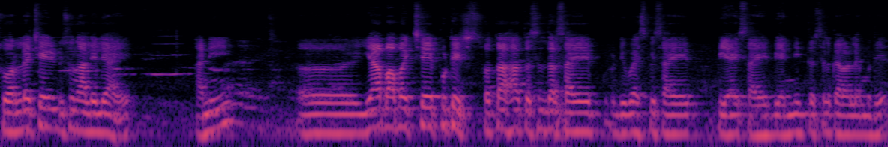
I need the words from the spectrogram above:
चोरल्याचे दिसून आलेले आहे. आणि याबाबतचे फुटेज स्वतः तहसीलदार साहेब डी वाय एस पी साहेब पी आय साहेब यांनी तहसील कार्यालयामध्ये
